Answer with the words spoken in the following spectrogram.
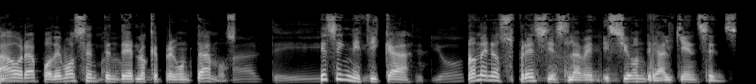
Ahora podemos entender lo que preguntamos. ¿Qué significa no menosprecies la bendición de alguien sencillo?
